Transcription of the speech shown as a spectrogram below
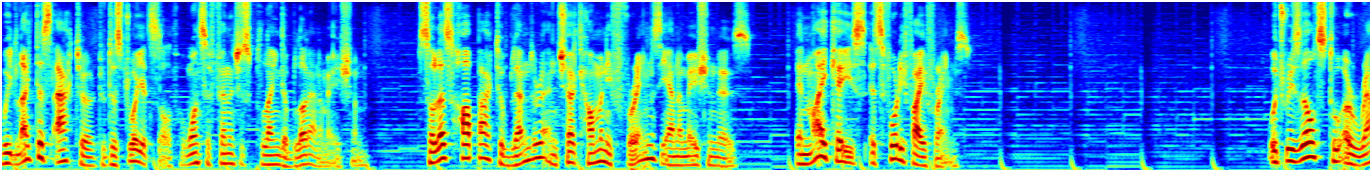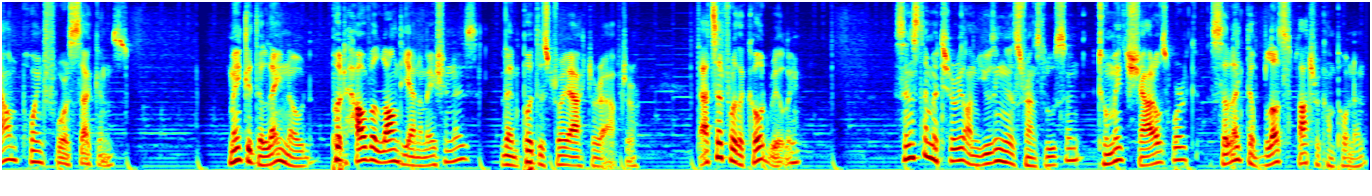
We'd like this actor to destroy itself once it finishes playing the blood animation. So let's hop back to Blender and check how many frames the animation is. In my case, it's 45 frames. Which results to around 0.4 seconds. Make a delay node, put however long the animation is, then put destroy actor after. That's it for the code really. Since the material I'm using is translucent, to make shadows work, select the blood splatter component.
